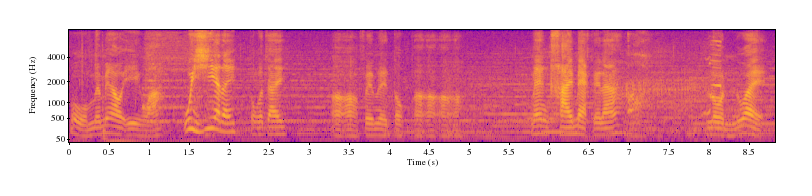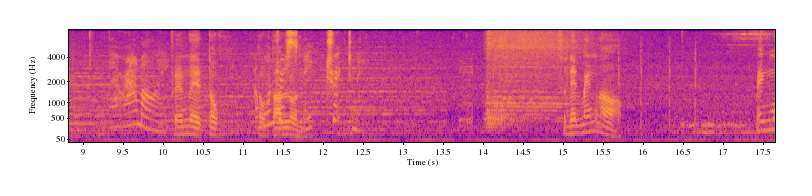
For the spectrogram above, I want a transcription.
โอ้โหมันไม่เอาเองวะ อุ้ยเฮียอะไรตกใจอ่าอ่าเฟรมเรทตกอ่าอ่าอ่าอ่าแม่งคลายแม็กเลยนะ หล่นด้วย Where am I? เฟรมเรทตก I ตกตอน wonder ห if ล่น Snape tricked me. สเนปแม่งหลอกแม่งโม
